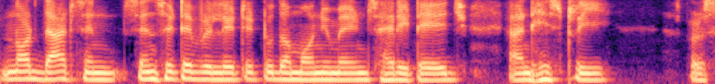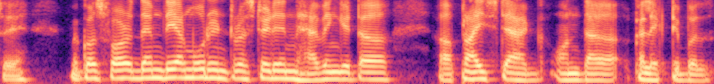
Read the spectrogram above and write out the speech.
not that sen- sensitive related to the monuments, heritage, and history per se, because for them they are more interested in having it a, a price tag on the collectible.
